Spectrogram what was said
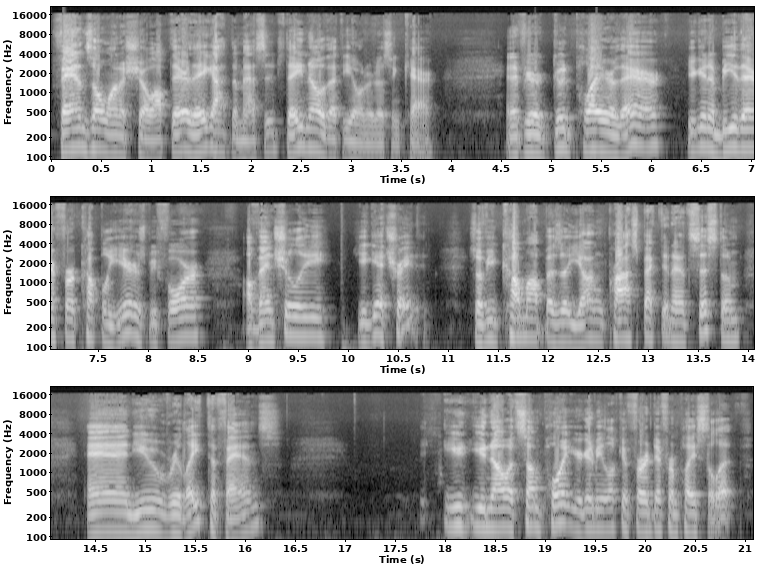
Fans don't want to show up there. They got the message. They know that the owner doesn't care. And if you're a good player there, you're going to be there for a couple years before eventually you get traded. So if you come up as a young prospect in that system and you relate to fans, you you know at some point you're going to be looking for a different place to live.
